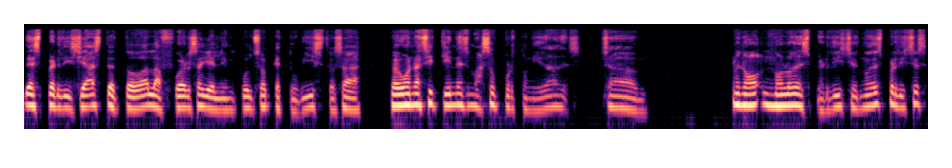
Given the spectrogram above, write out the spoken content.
desperdiciaste toda la fuerza y el impulso que tuviste, o sea, pero aún así tienes más oportunidades, o sea, no, no lo desperdicies, no desperdicies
